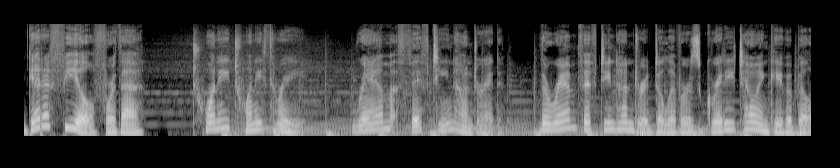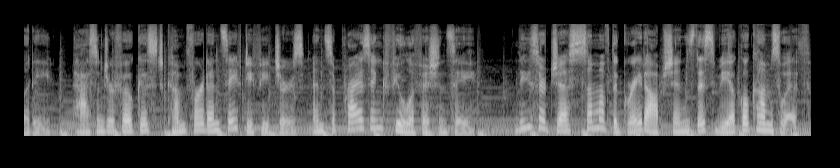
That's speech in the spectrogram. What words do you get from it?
Get a feel for the 2023 Ram 1500. The Ram 1500 delivers gritty towing capability, passenger-focused comfort and safety features, and surprising fuel efficiency. These are just some of the great options this vehicle comes with.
